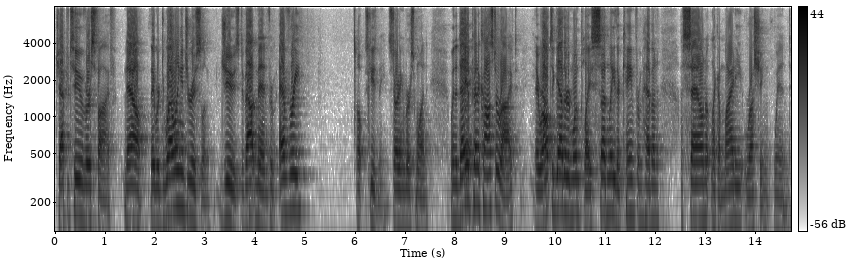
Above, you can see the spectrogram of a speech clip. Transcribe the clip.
Chapter 2, verse 5. Now, they were dwelling in Jerusalem, Jews, devout men from every Oh, excuse me, starting in verse 1. When the day of Pentecost arrived, they were all together in one place. Suddenly there came from heaven a sound like a mighty rushing wind,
